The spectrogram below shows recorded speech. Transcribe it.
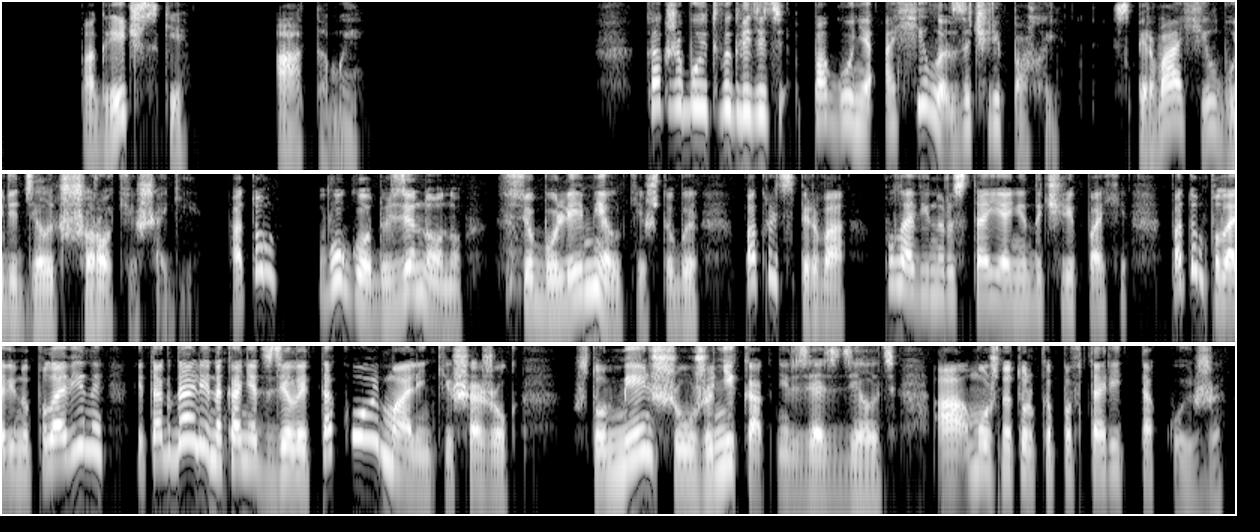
по-гречески — атомы. Как же будет выглядеть погоня Ахилла за черепахой? Сперва Ахилл будет делать широкие шаги, потом в угоду Зенону все более мелкие, чтобы покрыть сперва половину расстояния до черепахи, потом половину половины и так далее, и, наконец, сделать такой маленький шажок, что меньше уже никак нельзя сделать, а можно только повторить такой же.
